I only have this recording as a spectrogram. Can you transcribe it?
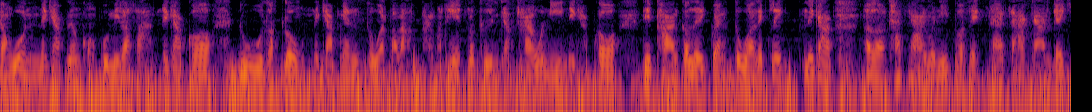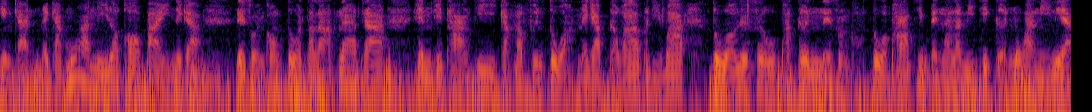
กังวลนะครับเรื่องของภูมิรัฐศาสตร์นะครับก็ดูลดลงนะครับงั้นตัวตลาดต่างประเทศเมื่อคืนกับเช้าวันนี้นะครับก็ทิศทางก็เลยแกว่งตัวเล็กๆนะครับคาดการณ์วันนี้ตัวเซ็ตน่าจะอาการใกล้เคียงกันนะครับเมื่อวานนี้เราพอไปนะครับในส่วนของตัวตลาดน่าจะเห็นทิศทางที่กลับมาฟื้นตัวนะครับแต่ว่าพอดีว่าตัว reversal pattern ในส่วนของตัวภาพที่เป็น harami ที่เกิดเมื่อวานนี้เนี่ย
